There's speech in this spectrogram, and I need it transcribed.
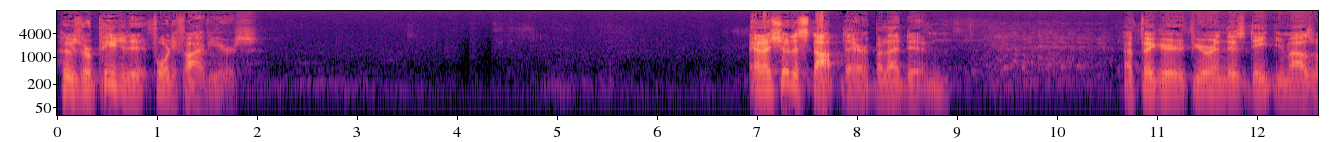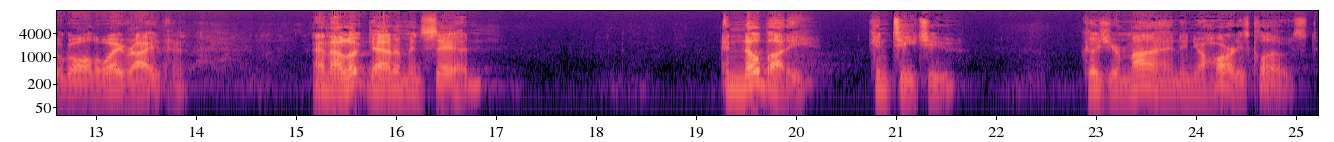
who's repeated it 45 years. And I should have stopped there, but I didn't. I figured if you're in this deep, you might as well go all the way, right? And I looked at him and said, And nobody can teach you because your mind and your heart is closed.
